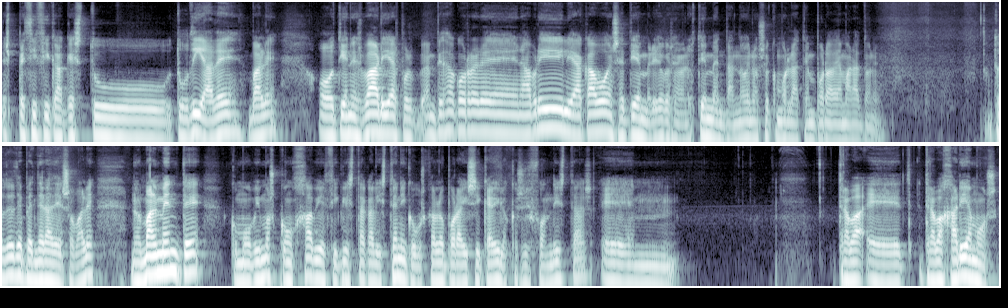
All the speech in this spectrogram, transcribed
específica que es tu, tu día de, ¿vale? o tienes varias, pues empiezo a correr en abril y acabo en septiembre, yo que sé, me lo estoy inventando, ¿eh? no sé cómo es la temporada de maratones. Entonces dependerá de eso, ¿vale? Normalmente, como vimos con Javi, el ciclista calisténico, buscarlo por ahí si queréis, los que sois fondistas, em, eh, trabajaríamos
